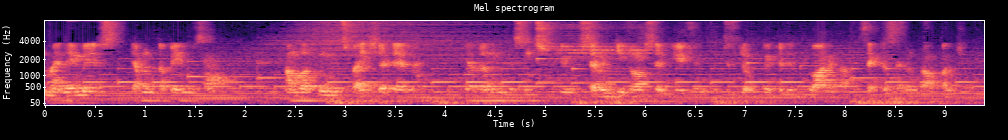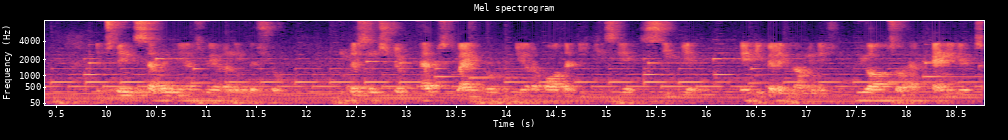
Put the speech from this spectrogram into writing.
My name is Captain Kapil I'm working with SpiceJet Airline. We are running this institute, 70 Knots Aviation, which is located in Dwarka, Sector 7, Rampalji. It's been seven years we are running this show. This institute helps flying crew to clear up all the DGCA, CPL, ATPL examination. We also help candidates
